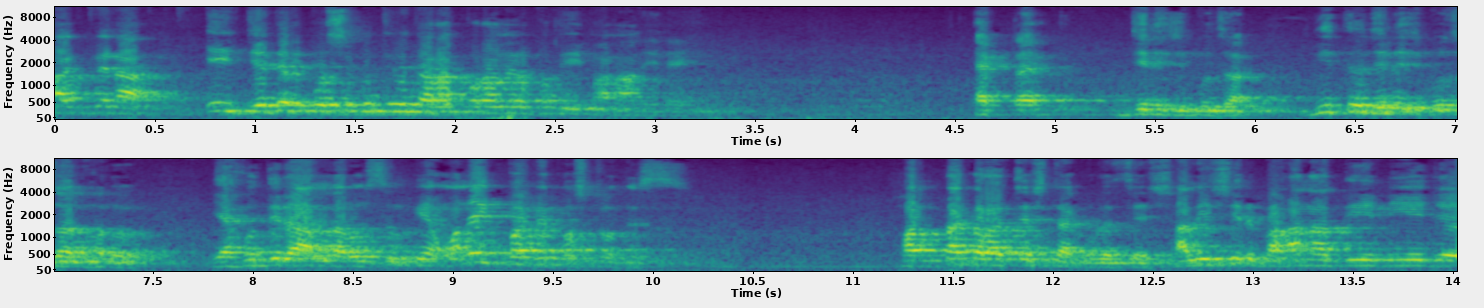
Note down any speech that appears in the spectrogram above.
থাকবে না। এই জেদের বসীভূত তারা কোরআনের প্রতি ইমান আনি নেই। একটা জিনিস বোঝার, দ্বিতীয় জিনিস বোঝার হলো ইয়াহুদিরা আল্লাহ রসুলকে অনেকভাবে কষ্ট দিচ্ছে। হত্যা করার চেষ্টা করেছে, সালিসির বাহানা দিয়ে নিয়ে যে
